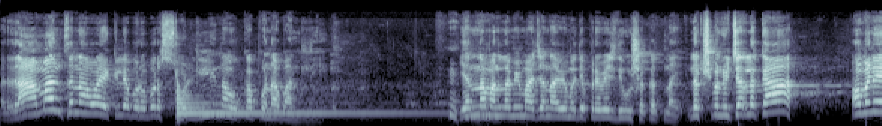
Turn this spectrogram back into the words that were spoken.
रामांचं नाव ऐकल्याबरोबर सोडली नौका पुन्हा बांधली. यांना म्हणला मी माझ्या नावेमध्ये प्रवेश देऊ शकत नाही. लक्ष्मण विचारलं का? अहो म्हणे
